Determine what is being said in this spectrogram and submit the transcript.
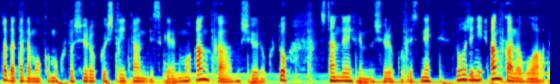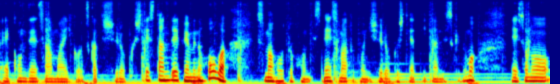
ただただ黙々と収録していたんですけれども、アンカーの収録とスタンド FM の収録をですね、同時にアンカーの方は、コンデンサーマイクを使って収録して、スタンド FM の方はスマホとフォンですね、スマートフォンに収録してやっていたんですけども、えー、その、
